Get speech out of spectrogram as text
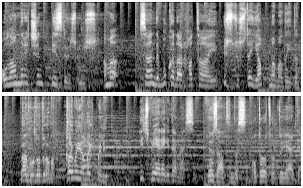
Olanlar için biz de üzgünüz. Ama sen de bu kadar hatayı üst üste yapmamalıydın. Ben burada duramam. Karımın yanına gitmeliyim. Hiçbir yere gidemezsin. Göz altındasın. Otur oturduğun yerde.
